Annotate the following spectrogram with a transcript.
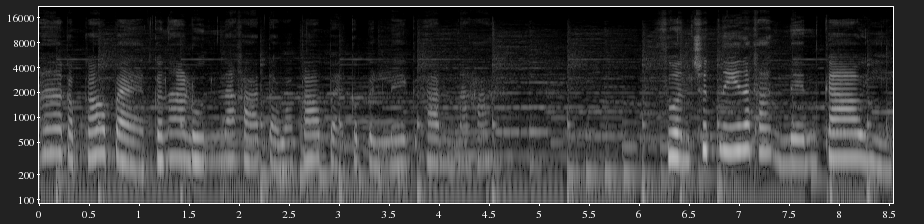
95 กับ 98 ก็น่าลุ้นนะคะ แต่ว่า 98 ก็เป็นเลขอันนะคะ ส่วนชุดนี้นะคะเน้น 9 อีก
